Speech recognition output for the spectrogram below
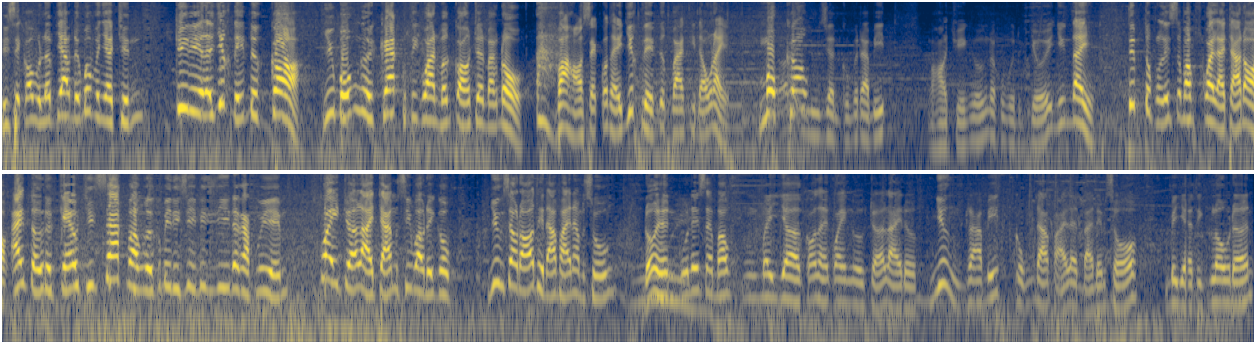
thì sẽ có một lớp giáp được bước vào nhà chính. Kyria đã dứt điểm được cò nhưng bốn người khác của T1 vẫn còn trên bản đồ à. và họ sẽ có thể dứt điểm được ván thi đấu này. Một không. illusion của Rabbit và họ chuyển hướng ra khu vực dưới. Nhưng đây tiếp tục là Lisbon quay lại trả đòn. Án tử được kéo chính xác vào người của BDC BDC đang gặp nguy hiểm. Quay trở lại trả một siêu bao địa ngục nhưng sau đó thì đã phải nằm xuống đội hình của Lexebox bây giờ có thể quay ngược trở lại được nhưng Rabbit cũng đã phải lên bảng điểm số. Bây giờ thì Glow đến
